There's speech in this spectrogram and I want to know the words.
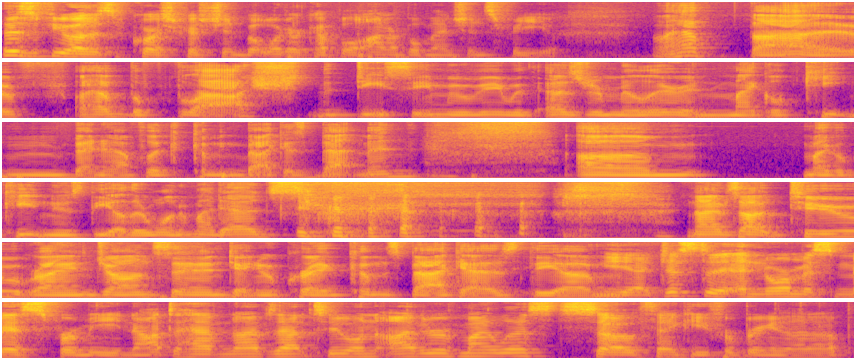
There's a few others, of course, Christian, but what are a couple honorable mentions for you? I have five. I have The Flash, the DC movie with Ezra Miller and Michael Keaton, Ben Affleck coming back as Batman. Um, Michael Keaton is the other one of my dads. Knives Out 2, Rian Johnson, Daniel Craig comes back as the. Um, Yeah, just an enormous miss for me not to have Knives Out 2 on either of my lists, so thank you for bringing that up.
